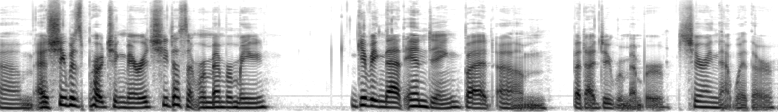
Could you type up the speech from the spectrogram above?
um, as she was approaching marriage, she doesn't remember me giving that ending, but um, but I do remember sharing that with her.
